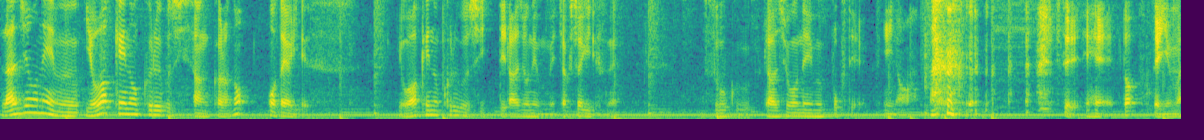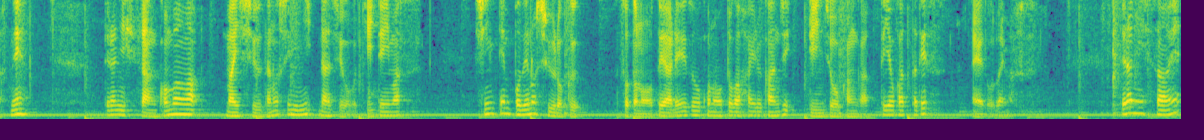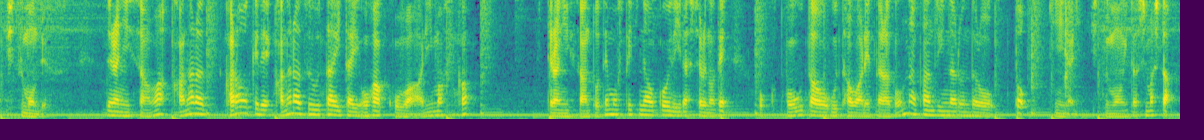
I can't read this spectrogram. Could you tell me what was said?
ラジオネーム夜明けのくるぶしさんからのお便りです。夜明けのくるぶしってラジオネームめちゃくちゃいいですね。すごくラジオネームっぽくていいな。失礼。えー、っとで読みますね。寺西さんこんばんは。毎週楽しみにラジオを聴いています。新店舗での収録。外の音や冷蔵庫の音が入る感じ。臨場感があってよかったです。ありがとうございます。寺西さんへ質問です。寺西さんは必ずカラオケで必ず歌いたいお箱はありますか？寺西さんとても素敵なお声でいらっしゃるのでお歌を歌われたらどんな感じになるんだろうと気になり質問いたしました。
